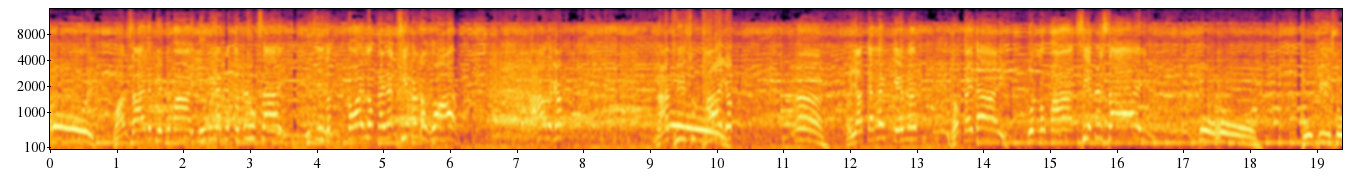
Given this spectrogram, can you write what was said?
โอ้ยวางซ้ายแล้วเบียดเข้ามาหลิวพยายามจะตบด้วยฮุกซ้ายอินซีน้อยล็อกในแล้วเสียบด้วยเข่าขวาเอาละครับ นาทีสุดท้ายครับเออพยายามจะเล่นเกมแล้ว ล็อกในได้กดลงมาเสียบด้วยซ้ายโอ้โหคู่ขี้สู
